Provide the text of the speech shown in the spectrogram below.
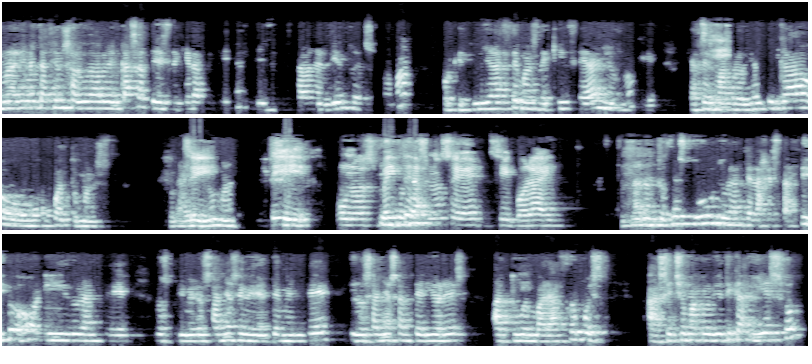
una alimentación saludable en casa desde que era pequeña y desde que estaba en el vientre de su mamá, porque tú ya hace más de 15 años, ¿no? Que, haces macrobiótica o, cuánto más. Por ahí, ¿no? Sí, unos 20 años, no sé, sí, por ahí. Claro, entonces tú durante la gestación y durante los primeros años, evidentemente, y los años anteriores a tu embarazo, pues has hecho macrobiótica y eso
